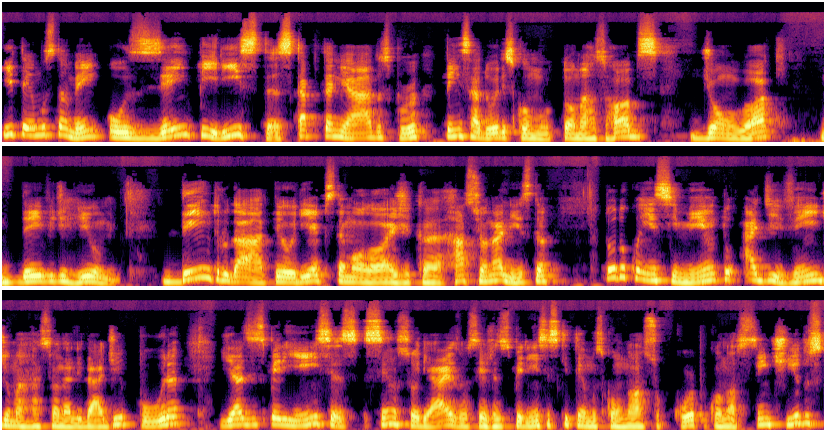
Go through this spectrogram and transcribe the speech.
e temos também os empiristas, capitaneados por pensadores como Thomas Hobbes, John Locke, David Hume. Dentro da teoria epistemológica racionalista, Todo conhecimento advém de uma racionalidade pura e as experiências sensoriais, ou seja, as experiências que temos com o nosso corpo, com nossos sentidos,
